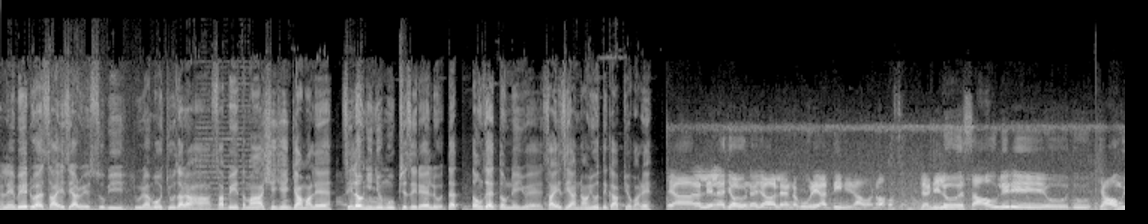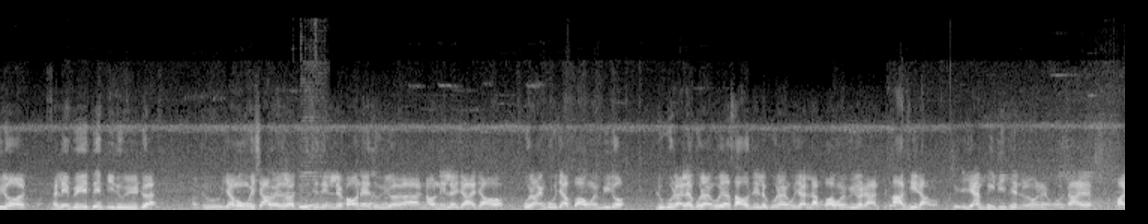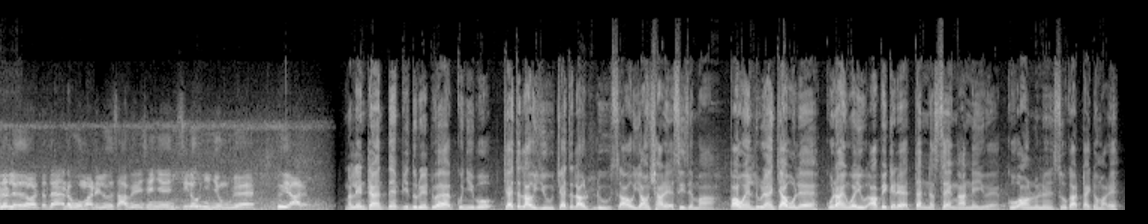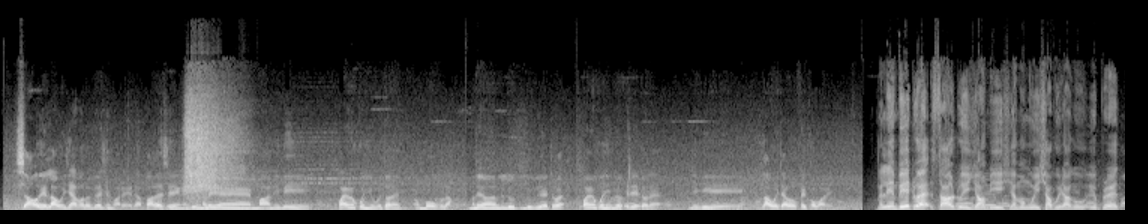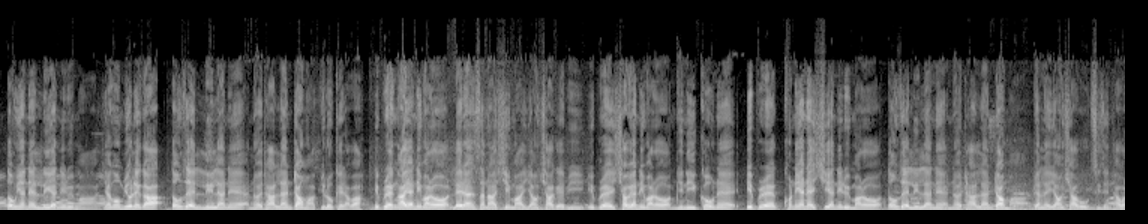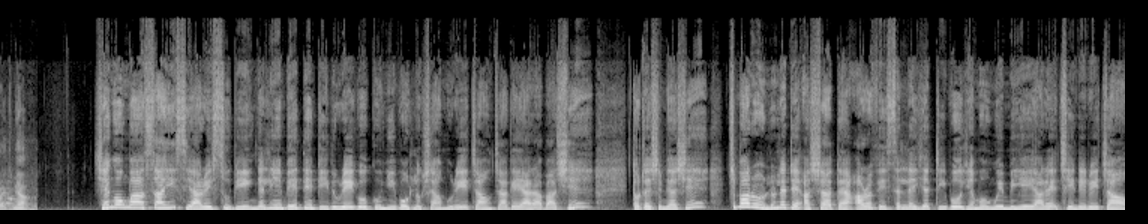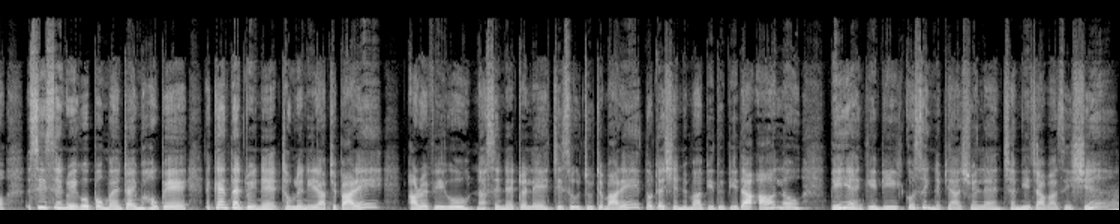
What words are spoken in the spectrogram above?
ငလင်ဘေးအတွက်စာရေးဆရာတွေစုပြီးလှူဒန်းဖို့ကြိုးစားတာဟာစာပေသမားရှင်းရှင်းကြားမှာလဲစီးလုံးညီညွတ်မှုဖြစ်စေတယ်လို့အသက်33နှစ်အရွယ်စာရေးဆရာနောင်ရိုးတစ်ကပြောပါတယ်ဆရာလင်းလက်ကျော်လို့နဲ့ကြောက်လဲငကိုတွေကတိနေတာပေါ့နော်ဒီလိုစာအုပ်လေးတွေဟိုသူရောင်းပြီးတော့ငလင်ဘေးတင်ပြည်သူတွေအတွက်သူရမုံငွေရှာမယ်ဆိုတော့သူ့အစီအစဉ်လက်ကောင်းတယ်ဆိုပြီးတော့နောက်နေ့လဲကြားကြအောင်ကိုယ်တိုင်ကိုယ်ကြပါဝင်ပြီးတော့လူကိုယ်တိုင်လဲကိုယ်တိုင်ကိုယ်ကြစာအုပ်တွေလဲကိုယ်တိုင်ကိုယ်ကြလာပါဝင်ပြီးတော့ဒါအားဖြည့်တာပေါ့ရမ်းပီတိဖြစ်တယ်လို့နဲ့ပေါ့ဒါရဲ့ ဘာလို့လဲဆိုတော့တသန်းတကူမှာဒီလိုစာပေအချင်းချင်းစီးလုံးညီညွတ်မှုလဲတွေ့ရတယ်ပေါ့ငလင်တန်တင့်ပြည်သူတွေအတွက်ကူညီဖို့ကြိုက်တဲ့လောက်ယူကြိုက်တဲ့လောက်လှူစာအုပ်ရောင်းချတဲ့အစီအစဉ်မှာပါဝင်လှူဒန်းကြဖို့လဲကိုယ်တိုင်ဝယ်ယူအားပေးခဲ့တဲ့အသက်25နှစ်အရွယ်ကိုအောင်လွင်လွင်စိုးကတိုက်တွန်းပါတယ်ရှားတွေလာဝေကြပါလို့ပြောချင်ပါတယ်ဒါပါလို့ဆိုရင်ဒီငလေးမာနေပြီးဝိုင်းဝန်းကိုညီဖို့တော့မဟုတ်ဘူးလားငလေးလူလူလူတွေအတွက်ဝိုင်းဝန်းကိုညီမျိုးဖြစ်တဲ့တော့နေပြီးလာဝေကြဖို့ဖိတ်ခေါ်ပါတယ် ငလင်ဘေးအတွက်စာအုပ်တွေရောင်းပြီးရန်မုံငွေရှာဖွေတာကိုဧပြီ3ရက်နဲ့4ရက်နေ့တွေမှာရန်ကုန်မြို့လေက34လမ်းနဲ့အနွယ်ထားလမ်းတောင်မှာပြုလုပ်ခဲ့တာပါဧပြီ5ရက်နေ့မှာတော့လဲတန်းစန္ဒာရှိမှာရောင်းချခဲ့ပြီးဧပြီ6ရက်နေ့မှာတော့မြင်းနီကုန်းနဲ့ဧပြီ9ရက်နဲ့10ရက်နေ့တွေမှာတော့34လမ်းနဲ့အနွယ်ထားလမ်းတောင်မှာပြန်လည်ရောင်းချဖို့စီစဉ်ထားပါတယ်ခင်ဗျာရန်ကုန်မှာစာရေးဆရာတွေစုပြီးငလျင်ဘေးတင်ပြည်သူတွေကိုကူညီဖို့လှုပ်ရှားမှုတွေအကြောင်းကြားခဲ့ရတာပါရှင်။ တော်တရှင်များရှင်ကျမတို့လွတ်လပ်တဲ့အာရှတန် RFA ဆက်လက်ရက်တည်ဖို့ရမုံငွေမရေရတဲ့အခြေအနေတွေကြောင့်အစီအစဉ်တွေကိုပုံမှန်တိုင်းမဟုတ်ပဲအကန့်အသတ်တွေနဲ့ထုတ်လွှင့်နေတာဖြစ်ပါတယ်။ RFA ကိုနားဆင်တဲ့အတွက်လည်းကျေးဇူးအထူးတင်ပါတယ်။တော်တက်ရှင်မြန်မာပြည်သူပြည်သားအားလုံးဘေးရန်ကင်းပြီးကိုယ်စိတ်နှပြရွှင်လန်းချမ်းမြေ့ကြပါစေရှင်။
